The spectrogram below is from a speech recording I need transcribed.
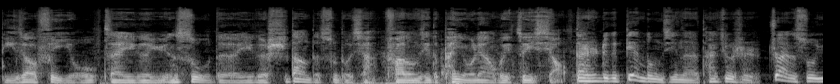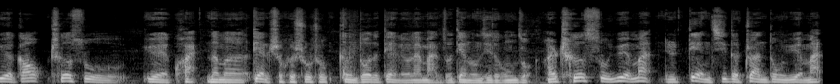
比较费油。在一个匀速的一个适当的速度下，发动机的喷油量会最小。但是这个电动机呢，它就是转速越高，车速越快，那么电池会输出更多的电流来满足电动机的工作；而车速越慢，就是电机的转动越慢。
